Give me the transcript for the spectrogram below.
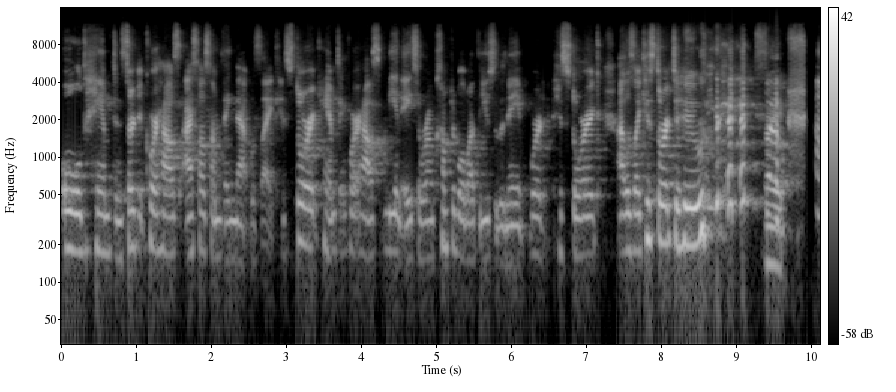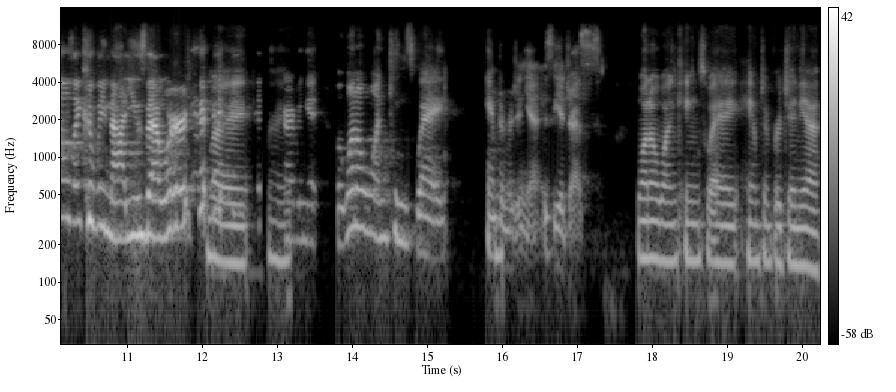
Old Hampton Circuit Courthouse. I saw something that was like historic Hampton Courthouse. Me and Asa were uncomfortable about the use of the name word historic. I was like, historic to who? so Right. I was like, could we not use that word? right right Describing it. But 101 Kingsway, Hampton, Virginia is the address. 101 Kingsway, Hampton, Virginia.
